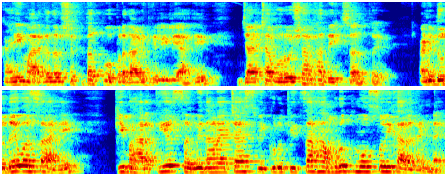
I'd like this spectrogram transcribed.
काही मार्गदर्शक तत्व प्रदान केलेली आहे ज्याच्या भरोशावर हा देश चालतोय. आणि दुर्दैव असं आहे की भारतीय संविधानाच्या स्वीकृतीचा हा अमृत महोत्सवी कालखंड आहे.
